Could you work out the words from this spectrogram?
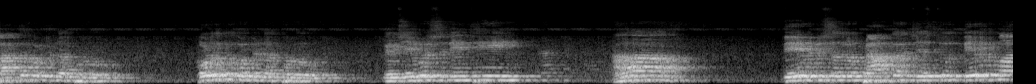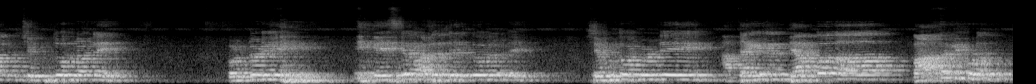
భర్త కొట్టినప్పుడు కొడుకు కొట్టినప్పుడు మీరు చేయవలసింది ఏంటి? దేవుడి సదులు ప్రార్థన చేస్తూ దేవుడి మార్పు చెప్తూ ఉండండి. కొట్టుడికి వేసే మాటలు చెప్తూ ఉండండి. చెబుతూ ఉంటుంటే ఆ తగిన దెబ్బల బాధ కూడదు.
